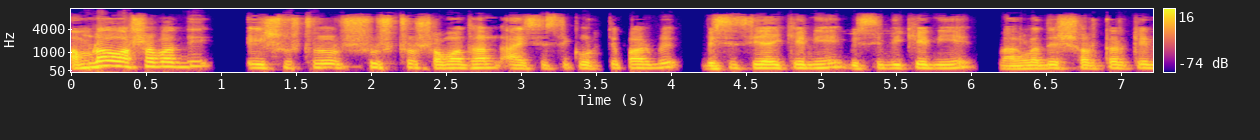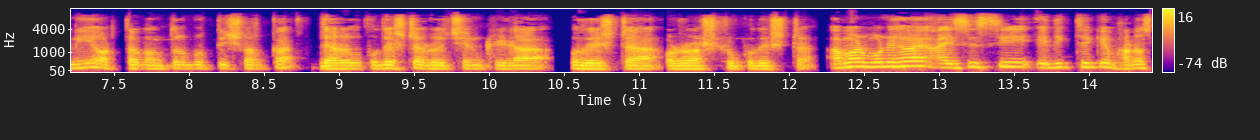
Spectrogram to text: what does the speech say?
আমরাও আশাবাদী এই সুষ্ঠু সুষ্ঠু সমাধান আইসিসি করতে পারবে বিসিসিআই কে নিয়ে বিসিবি কে নিয়ে, বাংলাদেশ সরকারকে নিয়ে, অর্থাৎ অন্তর্বর্তী সরকার, যারা উপদেষ্টা রয়েছেন, ক্রীড়া উপদেষ্টা, পররাষ্ট্র উপদেষ্টা। আমার মনে হয় আইসিসি এদিক থেকে ভারত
